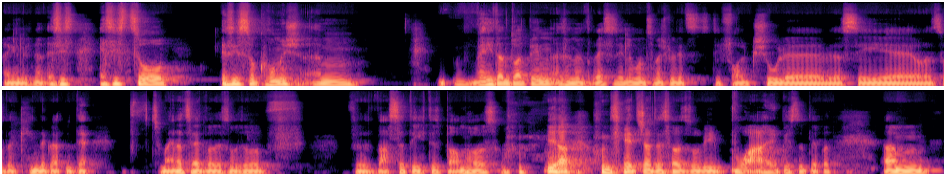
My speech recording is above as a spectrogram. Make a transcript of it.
eigentlich nicht. Es ist, es ist so, es ist so komisch, ähm, wenn ich dann dort bin, also in der Dresdensiedlung und zum Beispiel jetzt die Volksschule wieder sehe oder so der Kindergarten, der zu meiner Zeit war das nur so für wasserdichtes Baumhaus. ja, und jetzt schaut das aus so wie, boah, bist du deppert. Ähm,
